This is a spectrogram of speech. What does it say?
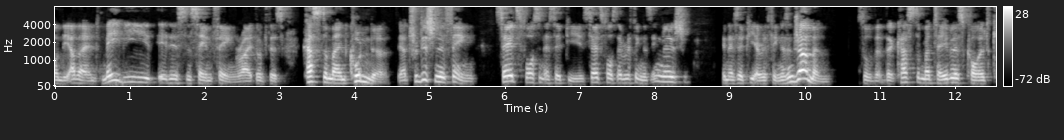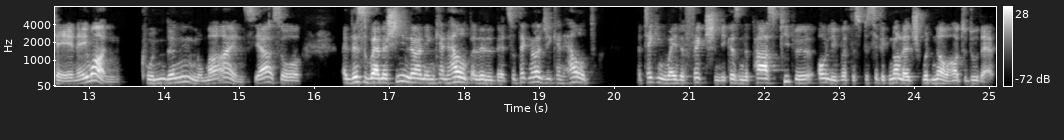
on the other end, maybe it is the same thing, right? With this customer and kunde, yeah, traditional thing Salesforce and SAP. Salesforce, everything is English. In SAP, everything is in German. So the, the customer table is called KNA1, Kunden Nummer 1. Yeah. So, and this is where machine learning can help a little bit. So technology can help uh, taking away the friction because in the past, people only with the specific knowledge would know how to do that.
